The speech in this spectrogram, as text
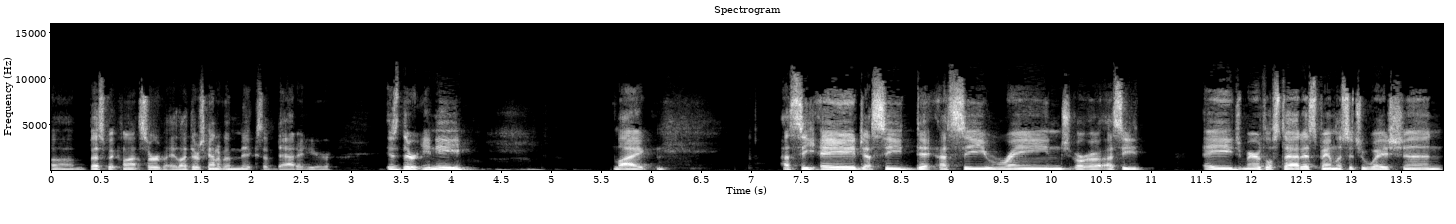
um, best fit client survey. Like there's kind of a mix of data here. Is there any like I see age, I see I see range, or I see age, marital status, family situation,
